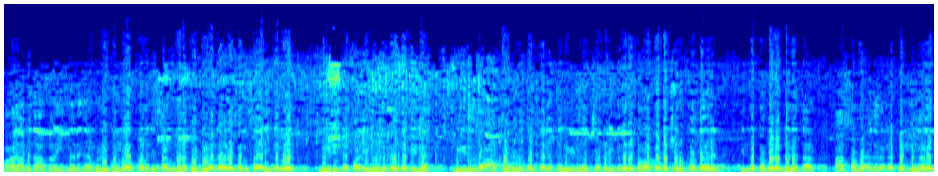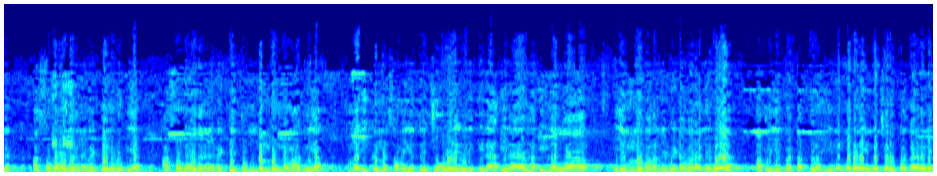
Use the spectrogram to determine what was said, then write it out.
മാതാപിതാക്കളെ ഇന്നലെ ഞാൻ വിളിക്കുമ്പോൾ അവർ സങ്കടപ്പെട്ടുകൊണ്ടാണ് സംസാരിക്കുന്നത്. വീടിന്റെ പണി പോലും വരുന്നതില്ല വീട് വാപ്പ് കൊടുത്ത സ്ഥലത്ത് വീട് വെച്ചുകൊണ്ടിരിക്കുന്ന ഒരു പാവപ്പെട്ട ചെറുപ്പക്കാരൻ ഇന്ന് കബറിന്റെ കത്താണ് ആ സഹോദരനെ കൊന്നുകളല്ല ആ സഹോദരനെ വെട്ടിമുറുക്കിയ ആ സഹോദരനെ വെട്ടി തുണ്ടും തുണ്ടമാക്കിയ മരിക്കുന്ന സമയത്ത് ചോര ഒരിക്കല ഇലാഹ ഇല്ലല്ല എന്ന് പറഞ്ഞ് വിട പറഞ്ഞു പോയ ആ പ്രിയപ്പെട്ട അബ്ദുറഹീം എന്ന് പറയുന്ന ചെറുപ്പക്കാരനെ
